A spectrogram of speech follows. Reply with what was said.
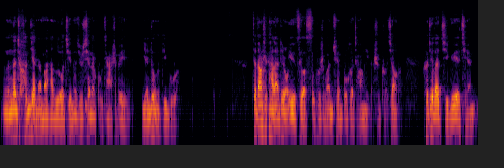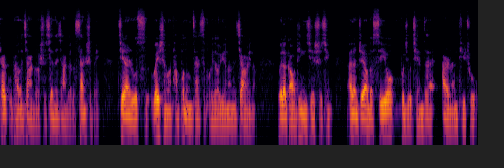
那那就很简单嘛，他的逻辑，那就是现在股价是被严重的低估了。在当时看来，这种预测似乎是完全不合常理的，是可笑的。可就在几个月前，该股票的价格是现在价格的三十倍。既然如此，为什么它不能再次回到原来的价位呢？为了搞定一些事情艾伦制药的 CEO 不久前在爱尔兰提出，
